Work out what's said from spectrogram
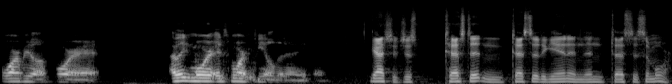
formula for it. I think more it's more feel than anything. Gotcha. Just test it and test it again and then test it some more.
